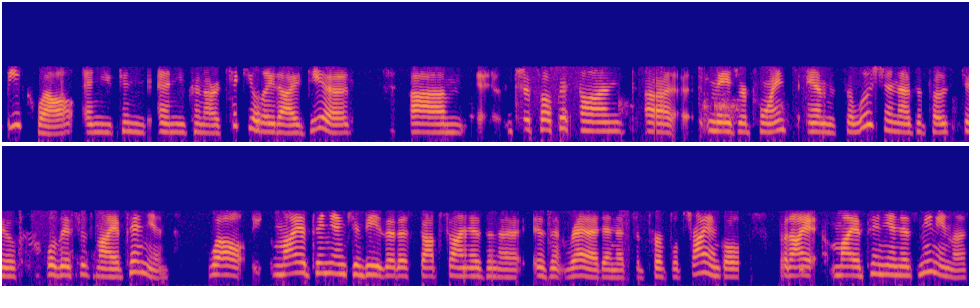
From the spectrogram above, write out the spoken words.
speak well and you can and you can articulate ideas um, to focus on uh, major points and the solution as opposed to well this is my opinion. Well my opinion can be that a stop sign isn't a isn't red and it's a purple triangle but i my opinion is meaningless.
